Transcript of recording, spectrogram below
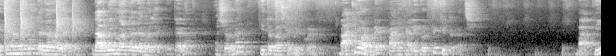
এখানে আমরা কোনটা জানা লাগবে? ডাব্লিউ মানটা জানা লাগবে, তাই না? আসলে না কৃতকাজটা বের করে বাকি অর্ধেক পানি খালি করতে কৃতকাজ বাকি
